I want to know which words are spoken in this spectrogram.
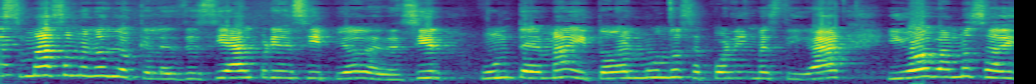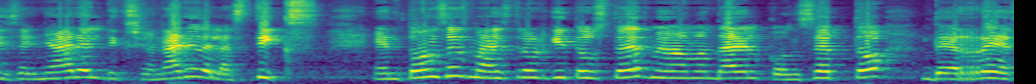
es más o menos lo que les decía al principio de decir un tema y todo el mundo se pone a investigar y hoy vamos a diseñar el diccionario de las TICs. Entonces, maestra Olguita, usted me va a mandar el concepto de red.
